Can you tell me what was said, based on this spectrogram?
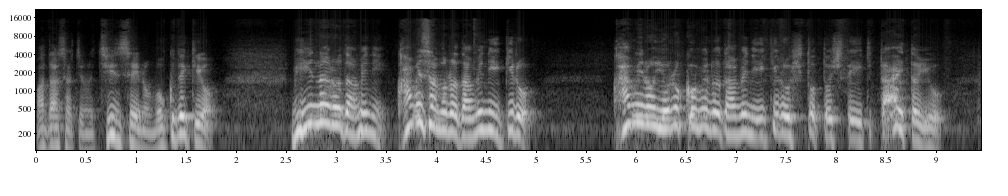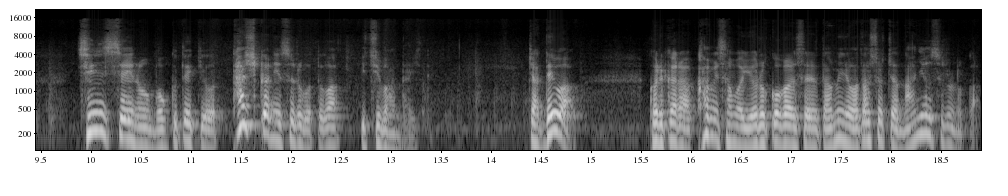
私たちの人生の目的をみんなのために神様のために生きる神の喜びのために生きる人として生きたいという人生の目的を確かにすることが一番大事。でじゃあではこれから神様を喜ばせるために私たちは何をするのか。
